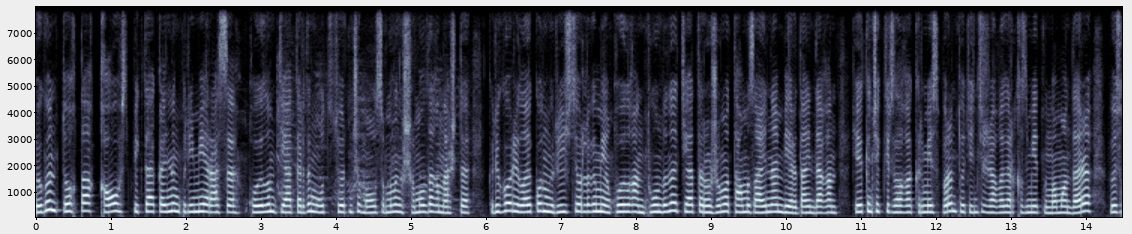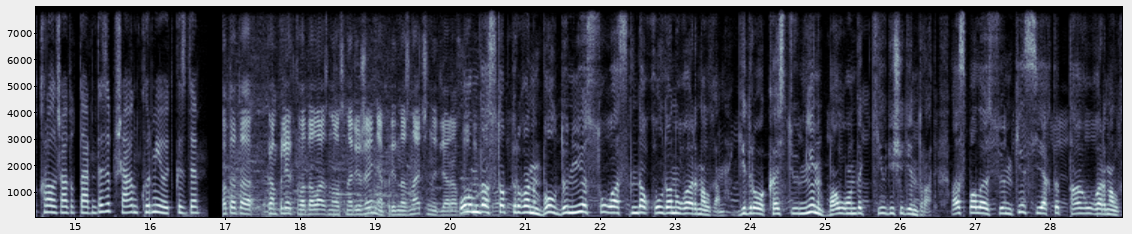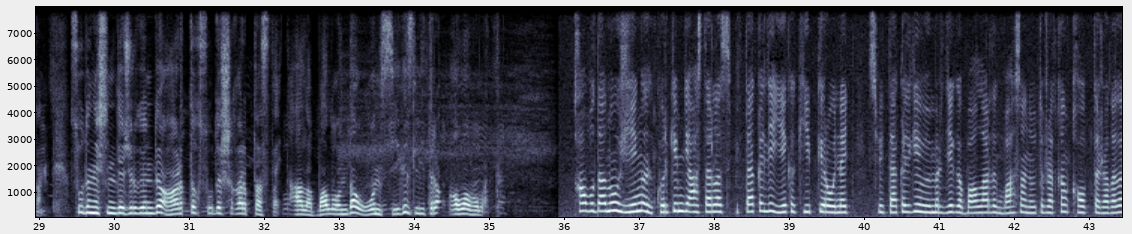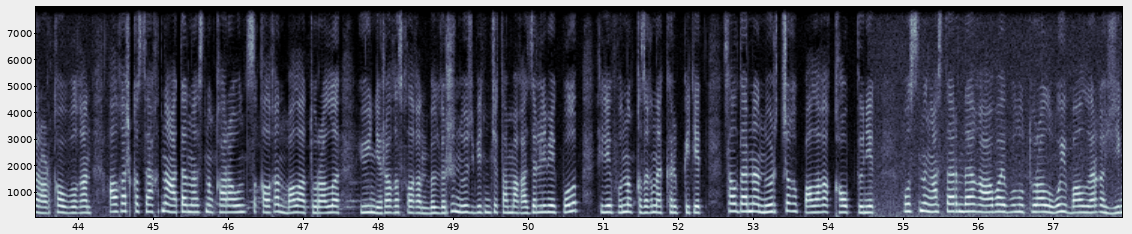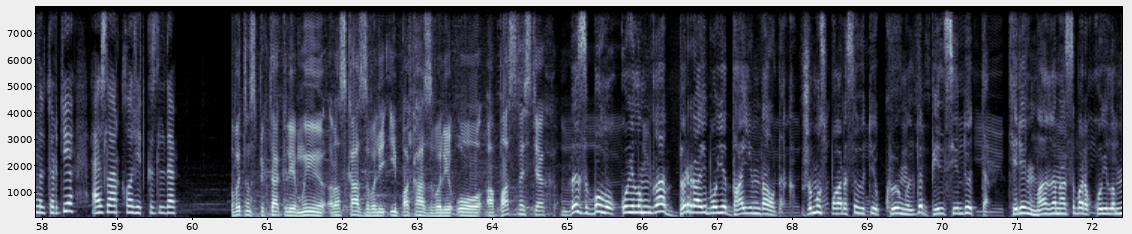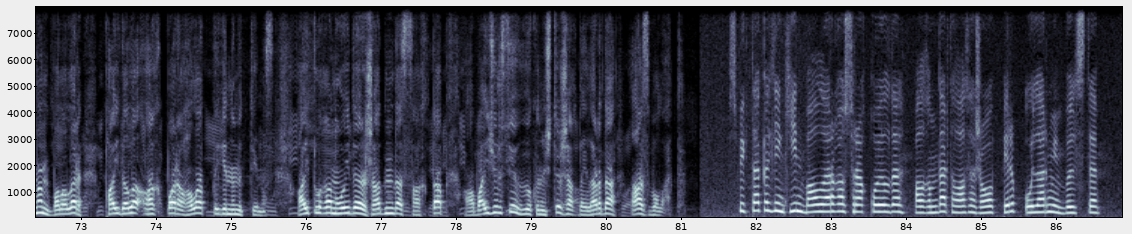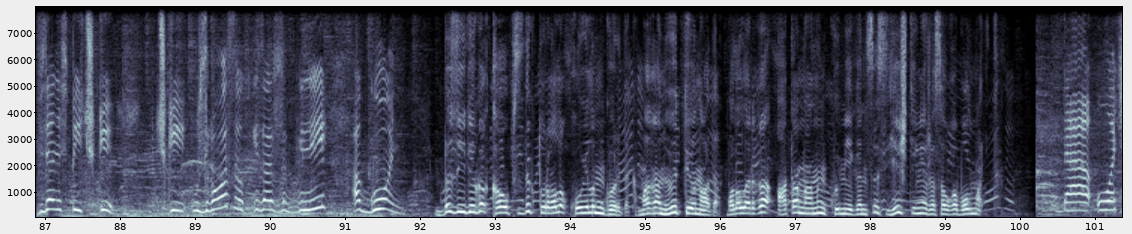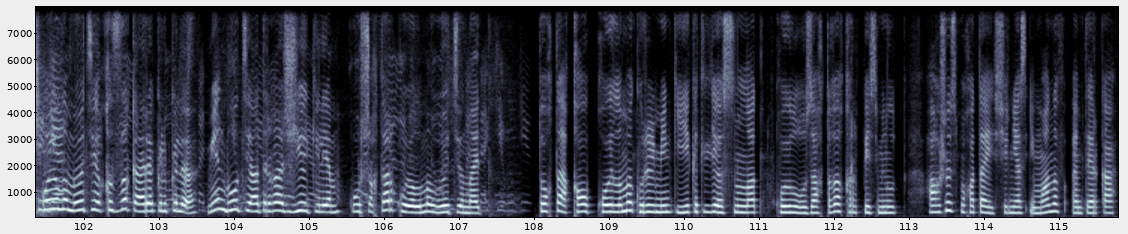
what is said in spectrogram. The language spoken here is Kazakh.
бүгін тоқта қауіп спектаклінің премьерасы қойылым театрдың 34 маусымының шымылдығын ашты григорий лайконың режиссерлігімен қойылған туындыны театр ұжымы тамыз айынан бері дайындаған. Жеткіншектер залға кірмес бұрын төтенше жағдайлар қызметінің мамандары өз құрал жабдықтарын тізіп шағын көрме өткізді. Вот это комплект водолазного снаряжения, предназначенный для работы... қолымда ұстап водой. тұрған бұл дүние су астында қолдануға арналған. Гидрокостюм мен баллонды кеудешеден тұрады. Аспалы сөмке сияқты тағуға арналған. Судың ішінде жүргенде артық суды шығарып тастайды. Ал баллонда 18 литр ауа болады. Қабылдануы жеңіл. Көркемде астарлы спектакльде екі кейіпкер ойнайды. Спектакльге өмірдегі балалардың басынан өтіп жатқан қауіпті жағдайлар арқау болған. Алғашқы сахна ата анасының қарауынсыз қалған бала туралы үйінде жалғыз қалған бүлдіршін өз бетінше тамақ әзірлемек болып телефонның қызығына кіріп кетеді. Салдарынан өрт шығып балаға қауіп төнеді. Осының астарындағы абай болу туралы ой балаларға жеңіл түрде әзіл арқылы жеткізілді. В этом спектакле мы рассказывали и показывали о опасностях. біз бұл қойылымға бір ай бойы дайындалдық. Жұмыс барысы өте көңілді белсенді өтті. Терең мағынасы бар қойылымнан балалар пайдалы ақпар алады деген үміттеміз. Айтылған ойды жадында сақтап абай жүрсе өкінішті жағдайлар да аз болады. Спектакльден кейін балаларға сұрақ қойылды. Балғындар таласа жауап беріп ойларымен бөлісті. Взяли спички, спички у взрослых и зажгли огонь. біз үйдегі қауіпсіздік туралы қойылым көрдік. Маған өте ұнады. Балаларға ата ананың көмегінсіз ештеңе жасауға болмайды. Да, очень. қойылым өте қызық әрі күлкілі. Мен бұл театрға жиі келем. Қуыршақтар қойылымы өте ұнайды. Тоқта қауіп қойылымы көрерменге екі тілде ұсынылады қойылу ұзақтығы 45 минут. Ақжүніс мұқатай шернияз иманов мтрк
